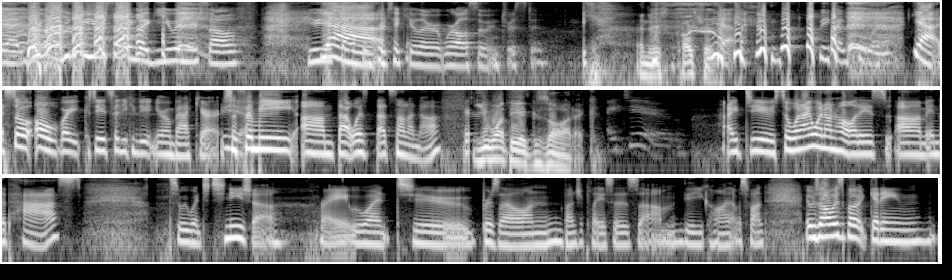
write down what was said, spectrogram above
Yeah, you, you know, you were saying like you and yourself, you yourself Yeah. in particular, were also interested. Yeah. And there's culture. Yeah, because yeah. So, oh, right, because you said you can do it in your own backyard. So Yeah. for me, um, that was that's not enough. You want the exotic. I do i do. So when I went on holidays um, in the past, so we went to Tunisia, right? We went to Brazil and a bunch of places, um, the Yukon. That was fun. It was always about getting.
